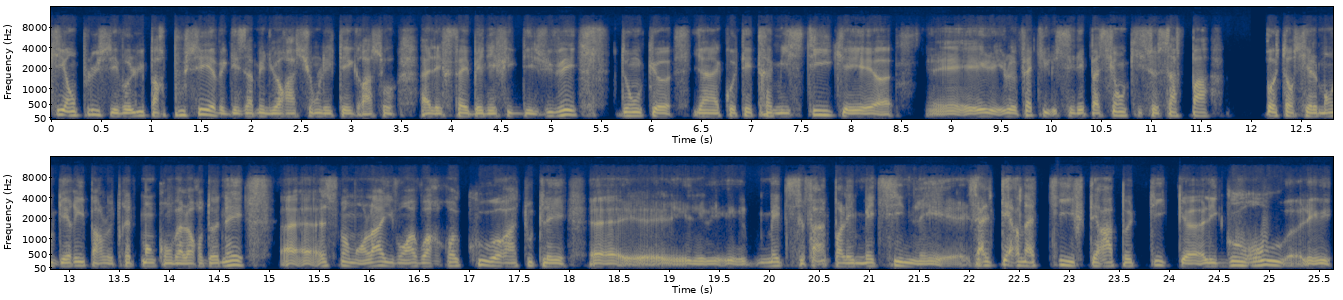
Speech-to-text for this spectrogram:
qui en plus évolue par poussée avec des améliorations l'été grâce au, à l'effet bénéfique des UV. Donc, euh, il y a un côté très mystique et, euh, et le fait c'est des patients qui se savent pas potentiellement guéris par le traitement qu'on va leur donner, euh, à ce moment-là, ils vont avoir recours à toutes les, euh, les, médecines, enfin pas les médecines, les alternatives thérapeutiques, euh, les gourous, les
